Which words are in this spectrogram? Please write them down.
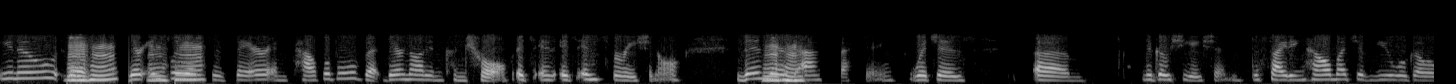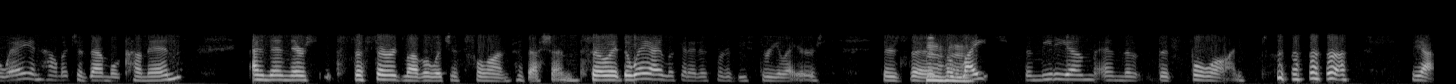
you know? Mhm. their Mhm. influence is there and palpable, but they're not in control. It's it's inspirational. Then there's Mhm. aspecting, which is um, negotiation, deciding how much of you will go away and how much of them will come in. And then there's the third level, which is full on possession. So it, the way I look at it is sort of these three layers. There's the, the Mhm. light, the medium, and the, the full on. yeah.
